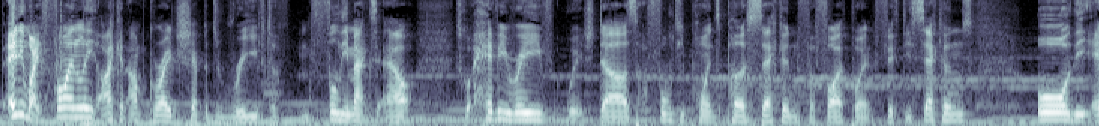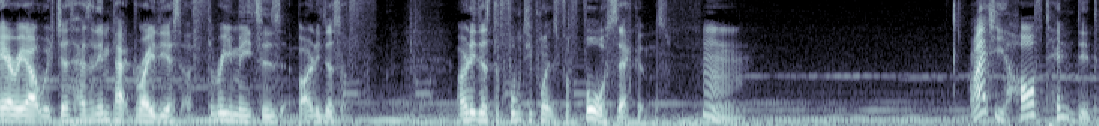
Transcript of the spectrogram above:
But anyway, finally I can upgrade Shepard's Reave to fully max it out. It's got Heavy Reave, which does 40 points per second for 5.50 seconds, or the area, which just has an impact radius of 3 meters, but only does only does the 40 points for 4 seconds. Hmm. I'm actually half tempted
